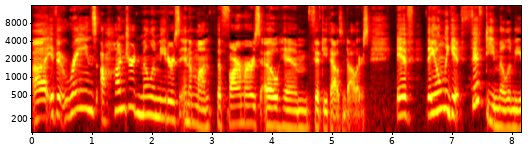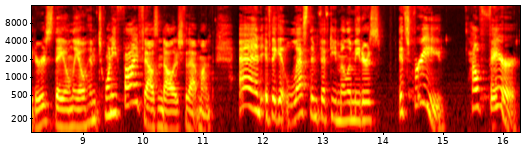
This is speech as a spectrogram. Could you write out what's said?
Uh, if it rains 100 millimeters in a month, the farmers owe him $50,000. If they only get 50 millimeters, they only owe him $25,000 for that month. And if they get less than 50 millimeters, it's free. How fair.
